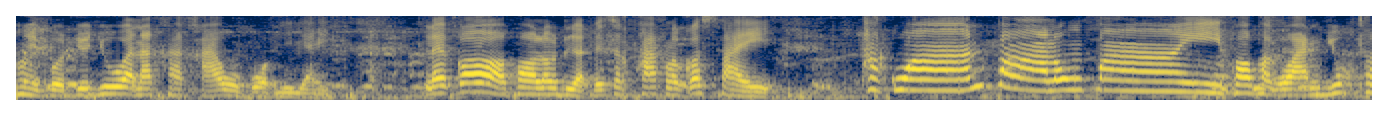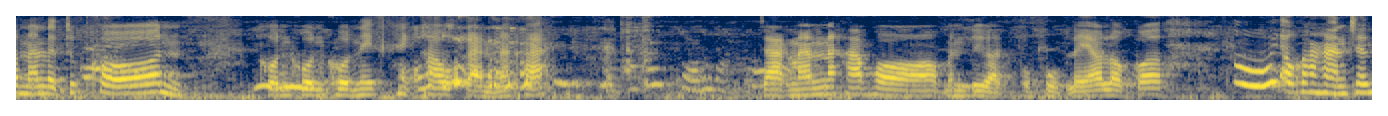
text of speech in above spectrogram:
เห็ดบดยั่วๆนะคะขาวอวบๆใหญ่ๆ แล้วก็พอเราเดือดไปสักพักเราก็ใส่ ผักหวานป่าลงไป พอผักหวานยุบเท่านั้นแหละทุกคน คนคนคนให้ให้เข้ากันนะคะ จากนั้นนะคะพอมันเดือดผุบๆแล้วเราก็ อุ๊ยเอาอาหารชั้น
